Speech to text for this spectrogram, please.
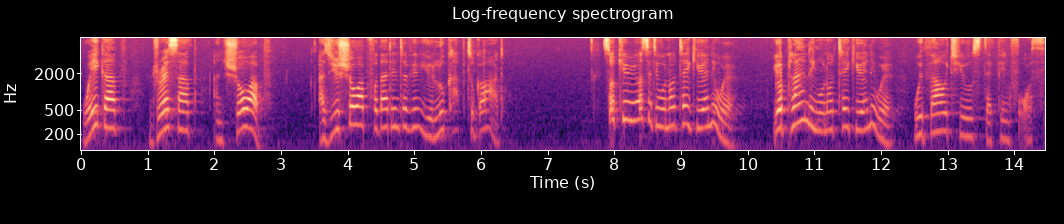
wake up, dress up, and show up as you show up for that interview, you look up to God. So curiosity will not take you anywhere. Your planning will not take you anywhere without you stepping forth.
